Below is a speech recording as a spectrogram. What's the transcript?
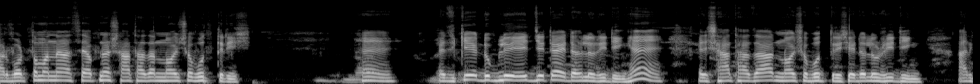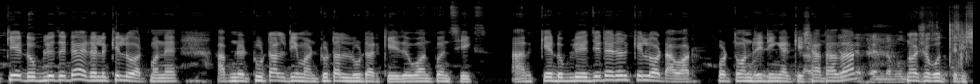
আর বর্তমানে আছে আপনার সাত হাজার নয়শো বত্রিশ। হ্যাঁ। এই যে কে ডব্লিউ এইচ যেটা এটা হলো রিডিং হ্যাঁ? এই সাত হাজার নয়শো বত্রিশ এটা হলো রিডিং আর কে ডব্লিউ যেটা এটা হলো কিলোয়াট মানে আপনার টোটাল ডিমান্ড টোটাল লুড আর কি যে ওয়ান পয়েন্ট সিক্স আর কে ডব্লিউ এইচ যেটা এটা হলো কিলোয়াট আওয়ার বর্তমান রিডিং আর কি সাত হাজার নয়শো বত্রিশ।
